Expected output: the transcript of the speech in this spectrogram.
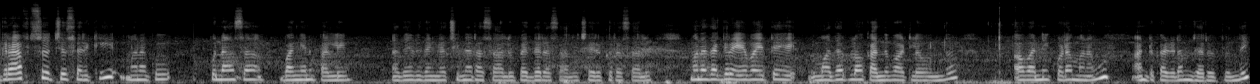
గ్రాఫ్ట్స్ వచ్చేసరికి మనకు పునాస బంగినపల్లి అదేవిధంగా చిన్న రసాలు పెద్ద రసాలు చెరుకు రసాలు మన దగ్గర ఏవైతే మదర్ బ్లాక్ అందుబాటులో ఉందో అవన్నీ కూడా మనము అంటుకట్టడం జరుగుతుంది.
